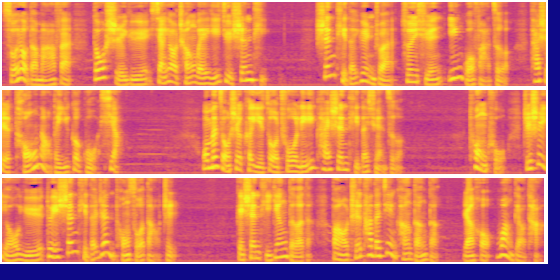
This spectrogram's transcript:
所有的麻烦都始于想要成为一具身体。身体的运转遵循因果法则，它是头脑的一个果相。我们总是可以做出离开身体的选择。痛苦只是由于对身体的认同所导致。给身体应得的，保持它的健康等等，然后忘掉它。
